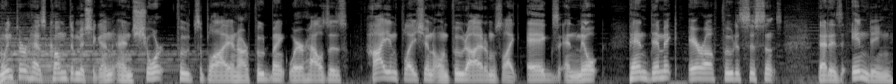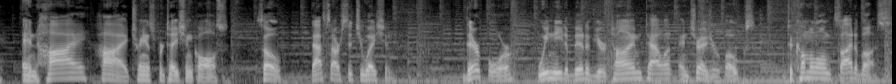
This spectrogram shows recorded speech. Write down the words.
Winter has come to Michigan and short food supply in our food bank warehouses, high inflation on food items like eggs and milk, pandemic era food assistance that is ending, and high, high transportation costs. So that's our situation. Therefore, we need a bit of your time, talent, and treasure, folks to come alongside of us.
